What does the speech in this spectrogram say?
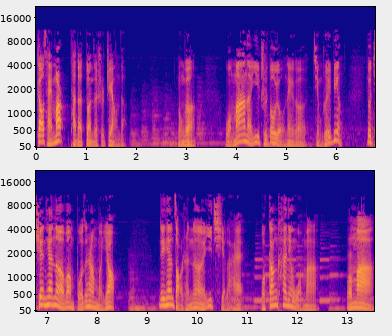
招财猫，他的段子是这样的：龙哥，我妈呢一直都有那个颈椎病，就天天呢往脖子上抹药。那天早晨呢一起来，我刚看见我妈，我说妈，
